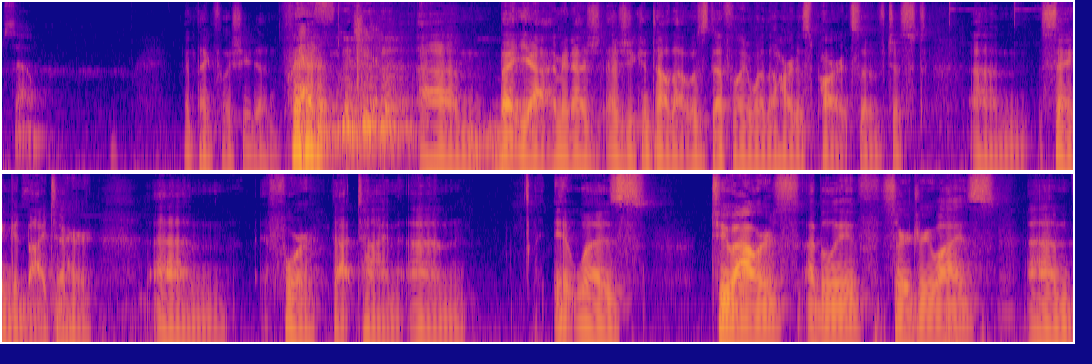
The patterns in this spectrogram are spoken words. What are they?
So. And thankfully she did. Yes, she did. Um, but yeah, I mean, as, as you can tell, that was definitely one of the hardest parts of just um, saying goodbye to her um, for that time. Um, it was two hours, I believe, surgery wise. Um,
